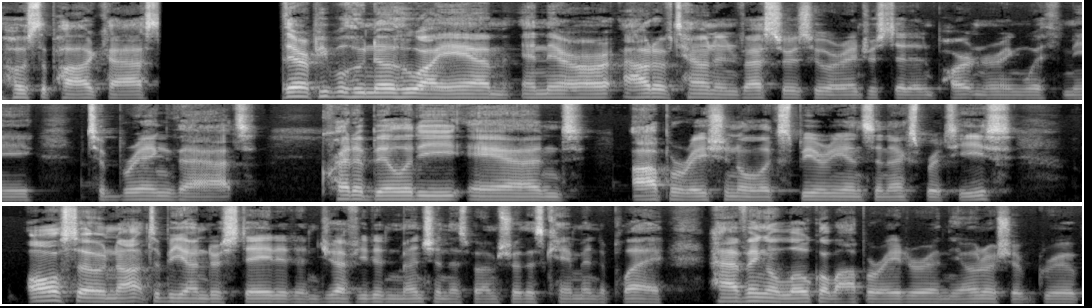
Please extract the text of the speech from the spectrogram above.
host a podcast. There are people who know who I am, and there are out of town investors who are interested in partnering with me to bring that credibility and operational experience and expertise. Also, not to be understated, and Geoff, you didn't mention this, but I'm sure this came into play. Having a local operator in the ownership group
